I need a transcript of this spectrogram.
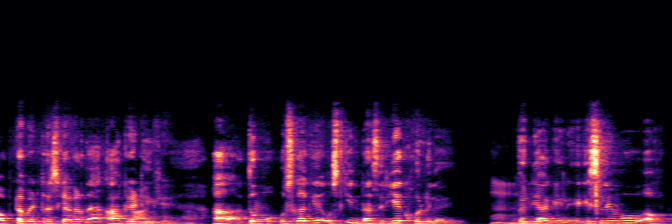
ऑप्टोमेट्रिस्ट क्या करता है? आँखें ठीक है। हाँ। हाँ तो वो उसका क्या उसकी नज़रिए खुल गए हम्म, दुनिया के लिए। इसलिए वो अब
